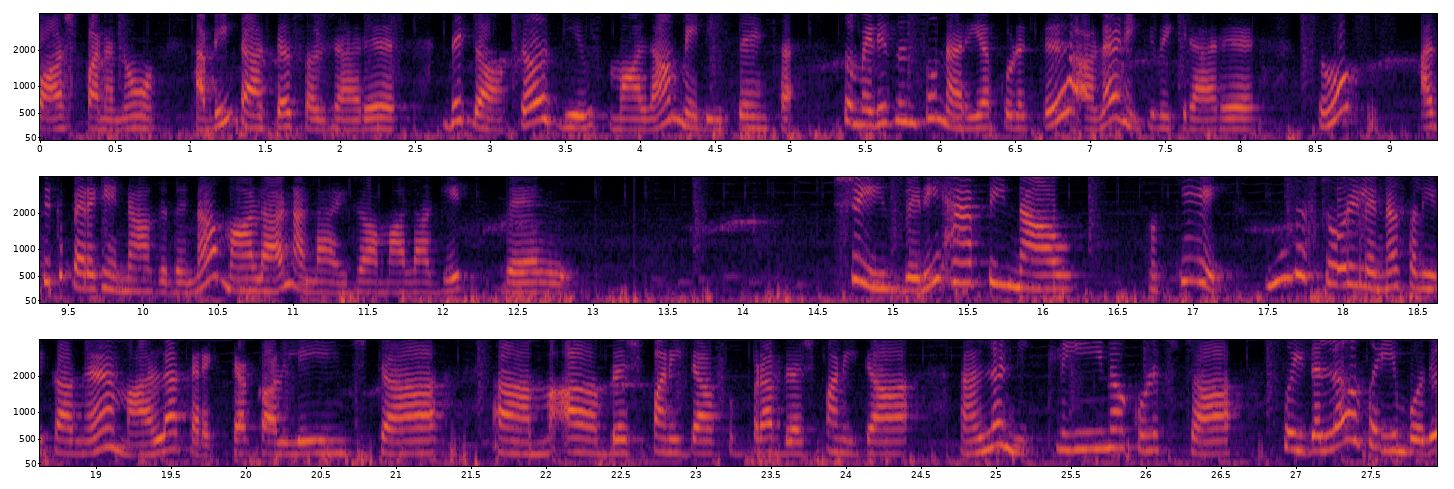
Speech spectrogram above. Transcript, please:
வாஷ் பண்ணணும் அப்படின்னு டாக்டர் சொல்கிறாரு the doctor gives Mala medicines so மெடிசன்ஸும் நிறையா கொடுத்து அவளை அனுப்பி வைக்கிறாரு. ஸோ அதுக்கு பிறகு என்ன ஆகுதுன்னா மாலா நல்லா ஆயிடுறா Mala gets well she is very happy now okay இந்த ஸ்டோரியில் என்ன சொல்லியிருக்காங்க? மாலா கரெக்டாக காலையிலே ஏஞ்சிட்டா ப்ரஷ் பண்ணிட்டா சூப்பராக ப்ரஷ் பண்ணிட்டா நல்லா நீ க்ளீனாக குளிச்சிட்டா. ஸோ இதெல்லாம் செய்யும்போது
